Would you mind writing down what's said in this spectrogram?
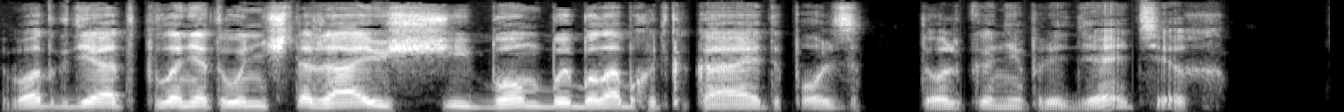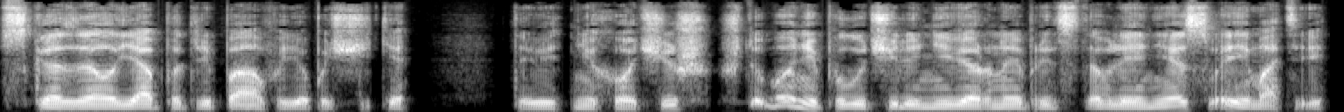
Вот где от планеты уничтожающей бомбы была бы хоть какая-то польза. Только не при детях, — сказал я, потрепав ее по щеке. Ты ведь не хочешь, чтобы они получили неверное представление о своей матери?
